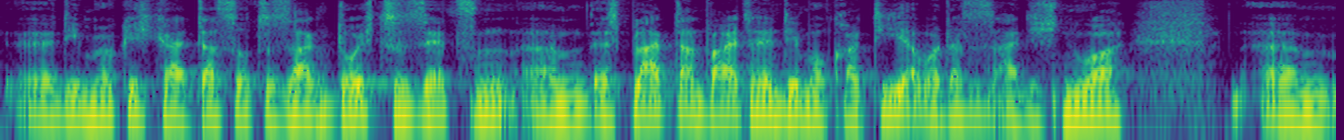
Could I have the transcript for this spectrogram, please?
äh, die Möglichkeit, das sozusagen durchzusetzen. Ähm, es bleibt dann weiterhin Demokratie, aber das ist eigentlich nur ähm,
